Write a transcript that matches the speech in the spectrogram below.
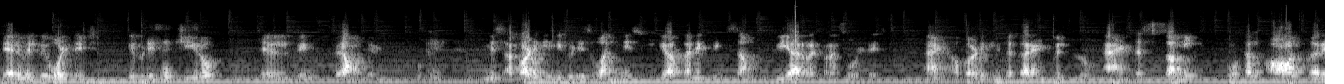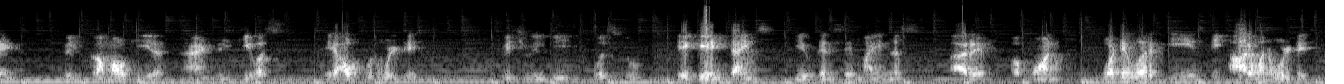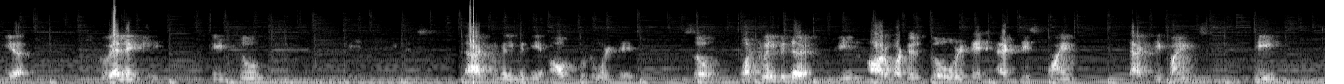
there will be voltage. If it is a 0, they will be grounded. Okay? Means accordingly if it is one means you are connecting some VR reference voltage and accordingly the current will flow. And the summing total all current will come out here and will give us a output voltage which will be equals to a gain times you can say minus RF upon whatever is the R1 voltage here equivalently into that will be the output voltage. So what will be the gain or what is the voltage at this point that defines the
